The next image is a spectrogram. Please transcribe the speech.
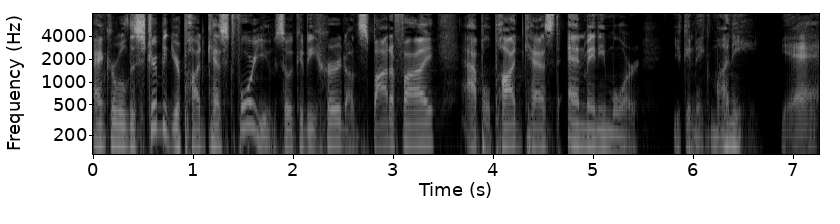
Anchor will distribute your podcast for you so it could be heard on Spotify, Apple Podcast, and many more. You can make money. Yeah,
